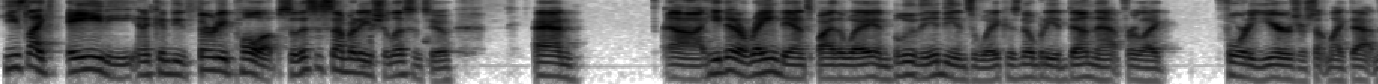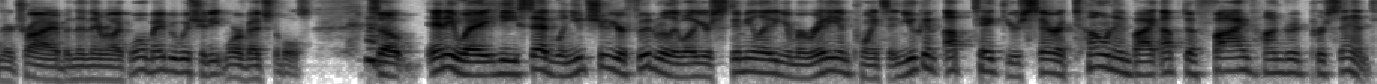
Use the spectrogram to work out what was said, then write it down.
he's like 80 and it can do 30 pull-ups. So this is somebody you should listen to. And uh, he did a rain dance by the way and blew the indians away because nobody had done that for like 40 years or something like that in their tribe. And then they were like, well, maybe we should eat more vegetables. so, anyway, he said when you chew your food really well, you're stimulating your meridian points and you can uptake your serotonin by up to 500%.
